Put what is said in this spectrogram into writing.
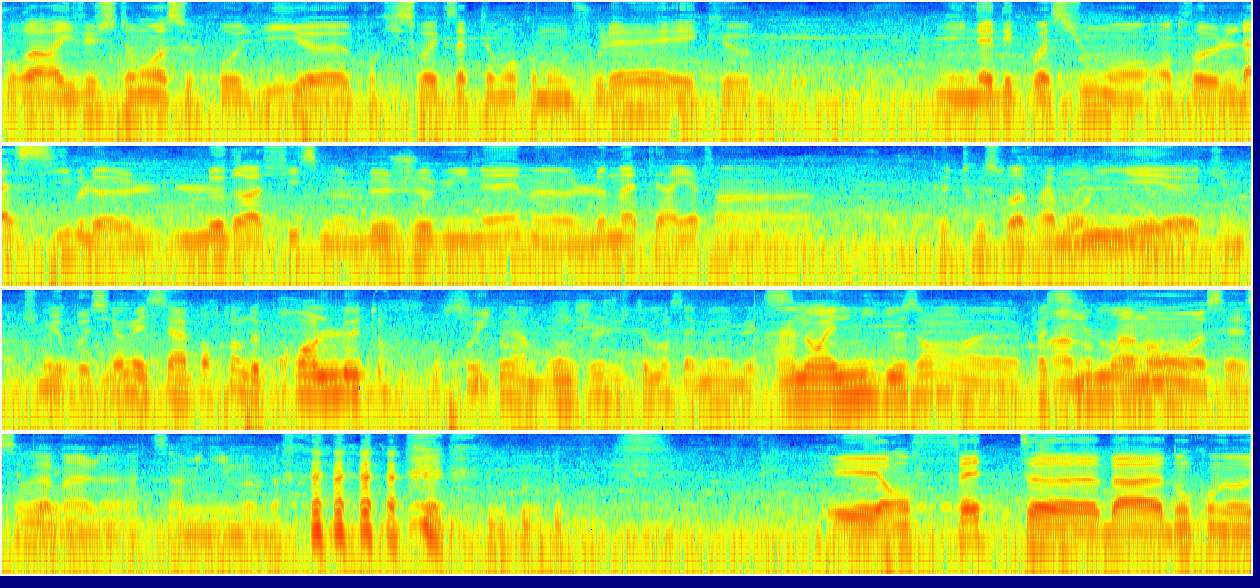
pour arriver justement à ce produit, pour qu'il soit exactement comme on le voulait et que il y ait une adéquation en- entre la cible, le graphisme, le jeu lui-même, euh, le matériel, enfin que tout soit vraiment lié euh, du, du mieux possible. Non mais c'est important de prendre le temps aussi. Oui. Oui, un bon jeu justement, ça met un an et demi, deux ans euh, facilement. un an, c'est Ouais. pas mal, c'est un minimum. Et en fait, euh, bah, donc on-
